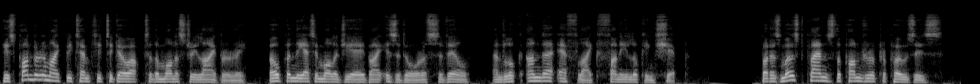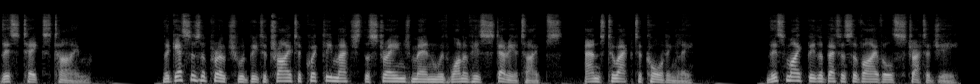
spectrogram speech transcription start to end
His ponderer might be tempted to go up to the monastery library, open the Etymologiae by Isidore of Seville, and look under F like funny-looking ship. But as most plans the ponderer proposes, this takes time. The guesser's approach would be to try to quickly match the strange men with one of his stereotypes, and to act accordingly. This might be the better survival strategy.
